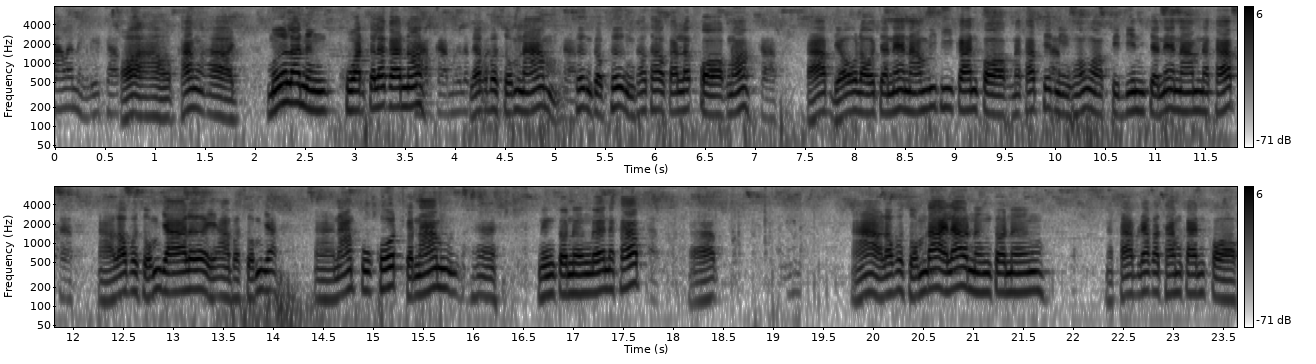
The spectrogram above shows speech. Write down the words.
ครั้งละหนึ่งลิตรครับ อ๋อเอาครั้งอ่ามื้อละหนึ่งขวดกันแล้วกันเนาะครับครับมื้อละแล้วก็ผสมน้ำครับ ครึ่งต่อครึ่งเท่าๆกันแล้วกรอกเนาะครับ ครับเดี๋ยวเราจะแนะนำวิธีการกรอกนะครับ เทคนิคของงอกติดดินจะแนะนำนะครับครับ อ่าเราผสมยาเลยอ่าผสมยาอ่าน้ำกลูโคสกับน้ำอ่า หนึ่งต่อหนึ่งเลยนะครับครับอ้าวเราผสมได้แล้วหนึ่งต่อหนึ่งนะครับ แล้วก็ทำการกรอก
